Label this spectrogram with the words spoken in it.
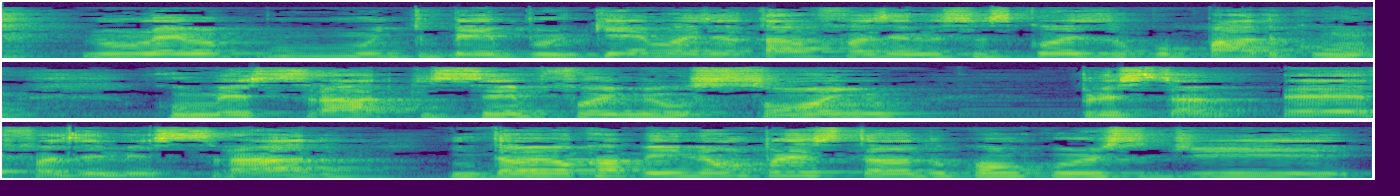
não lembro muito bem porquê, mas eu estava fazendo essas coisas ocupado com, com mestrado, que sempre foi meu sonho prestar, é, fazer mestrado. Então eu acabei não prestando o concurso de,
